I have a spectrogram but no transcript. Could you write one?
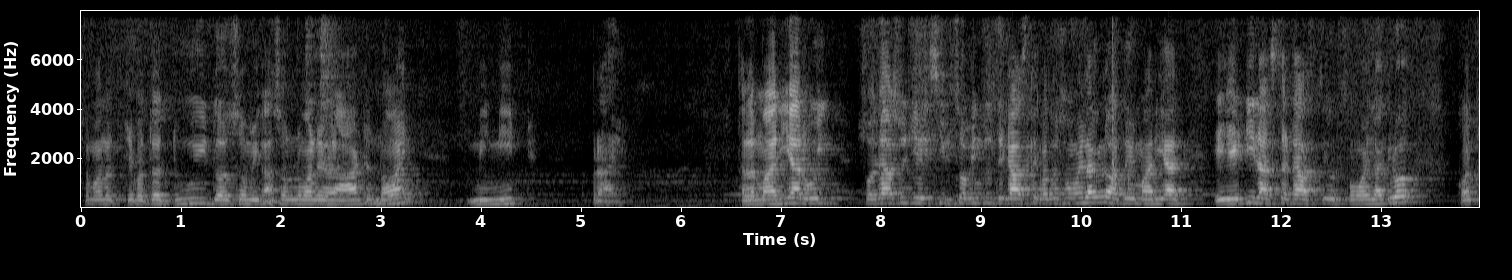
সমান হচ্ছে কত? দুই দশমিক আসন্ন মানে আট নয় মিনিট প্রায়। তাহলে মারিয়ার ওই সোজাসুজি এই শীর্ষবিন্দু থেকে আসতে কত সময় লাগল? অতএব মারিয়ার এই এডি রাস্তাটা আসতে ওর সময় লাগল কত?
